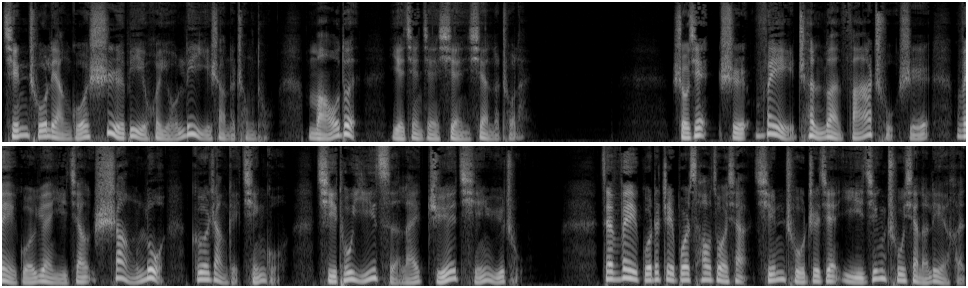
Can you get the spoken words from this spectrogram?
秦楚两国势必会有利益上的冲突，矛盾也渐渐显现了出来。首先是魏趁乱伐楚时，魏国愿意将上洛割让给秦国。企图以此来绝秦于楚，在魏国的这波操作下，秦楚之间已经出现了裂痕。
